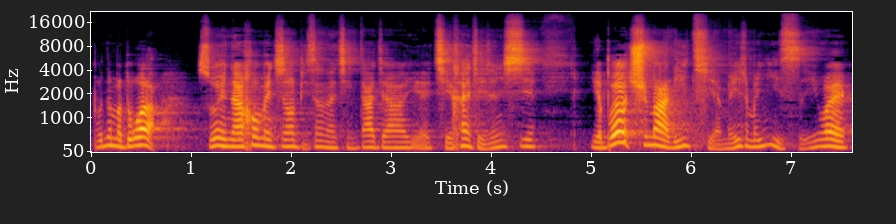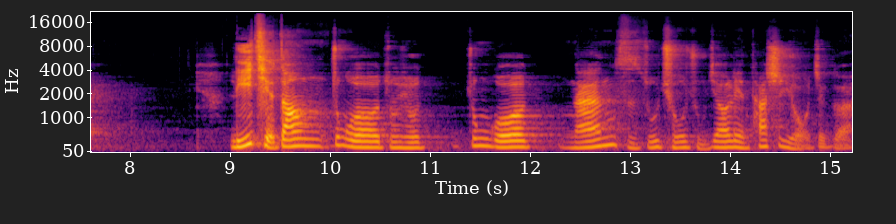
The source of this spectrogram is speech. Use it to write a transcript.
不那么多了，所以呢，后面几场比赛呢，请大家也且看且珍惜，也不要去骂李铁，没什么意思，因为李铁当中国足球中国。男子足球主教练，他是有这个，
